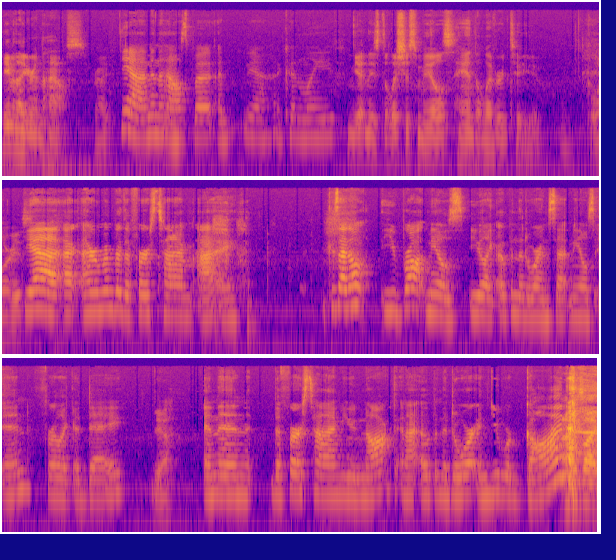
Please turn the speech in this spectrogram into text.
Even though you're in the house, right? Yeah, I'm in the Yeah. house, but I, yeah, I couldn't leave. And getting these delicious meals hand delivered to you. Glorious. Yeah, I, I remember the first time I, because I don't, you brought meals, you like opened the door and set meals in for like a day. Yeah. And then the first time you knocked and I opened the door and you were gone. I was like,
